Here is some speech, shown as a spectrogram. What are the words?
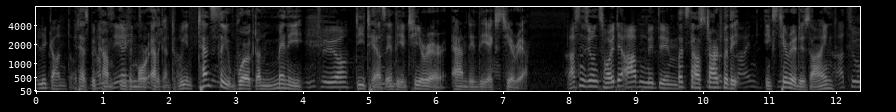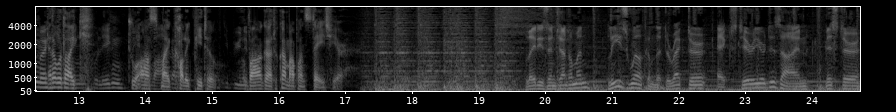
it has become even more elegant. We intensely worked on many details in the interior and in the exterior. Lassen Sie uns heute Abend mit dem Let's now start with the exterior design, and I would like to ask my colleague Peter auf die Bühne Varga to come up on stage here. Ladies and gentlemen, please welcome the Director, Exterior Design, Mr.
